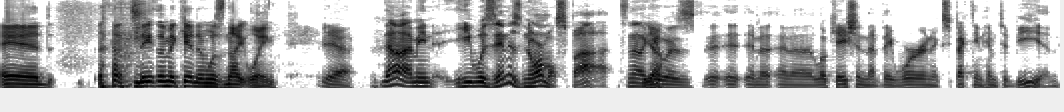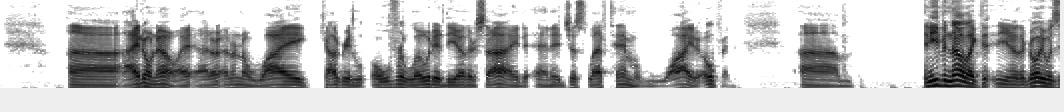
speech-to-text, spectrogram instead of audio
and Nathan MacKinnon was Nightwing. Yeah. No, I mean he was in his normal spot. It's not like yeah. he was in a in a location that they weren't expecting him to be in. Uh, I don't know. I, I, don't. I don't know why Calgary overloaded the other side and it just left him wide open. Um, and even though like you know the goalie was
